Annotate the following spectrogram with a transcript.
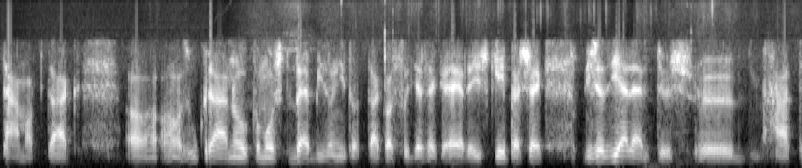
támadták az ukránok, most bebizonyították azt, hogy ezek erre is képesek, és ez jelentős hát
